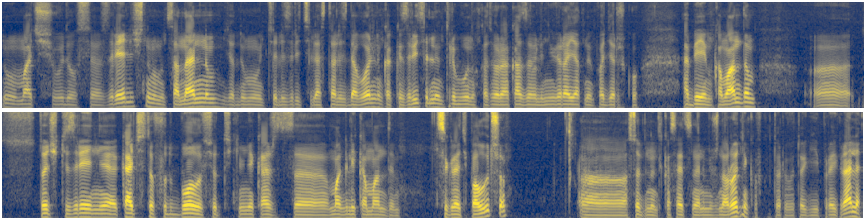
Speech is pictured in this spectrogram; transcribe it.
Ну, матч выдался зрелищным, эмоциональным. Я думаю, телезрители остались довольны, как и зрители на трибунах, которые оказывали невероятную поддержку обеим командам. Э, с точки зрения качества футбола, все-таки, мне кажется, могли команды сыграть получше. Э, особенно это касается, наверное, международников, которые в итоге и проиграли.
